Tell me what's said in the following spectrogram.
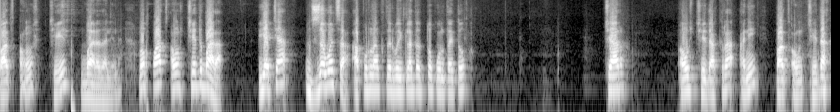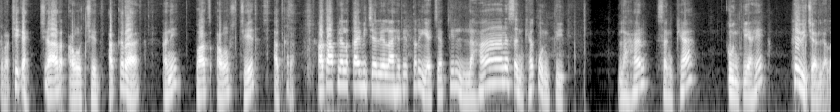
पाच अंश छेद बारा झालेला आहे. मग पाच अंश छेद बारा याच्या जवळचा अपूर्णांक जर बघितला तर तो कोणता आहे तो? चार अंश छेद अकरा आणि पाच अंश छेद अकरा. ठीक आहे? चार अंश छेद अकरा आणि पाच अंश छेद अकरा. आता आपल्याला काय विचारलेलं आहे रे तर याच्यातील लहान संख्या कोणती? लहान संख्या कोणती आहे? हे विचारलेलं.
